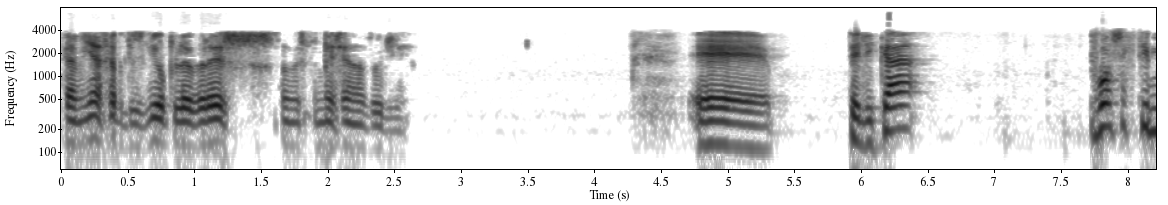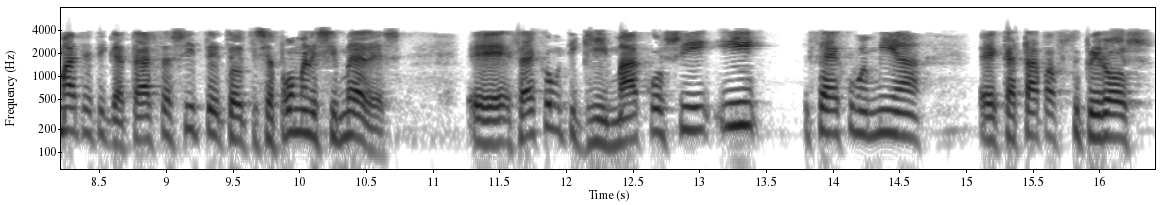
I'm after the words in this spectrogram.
καμιά από τις δύο πλευρές στη Μέση Ανατολή. Ε, τελικά πώς εκτιμάτε την κατάσταση το, τις επόμενες ημέρες. Ε, θα έχουμε την κλιμάκωση ή θα έχουμε μία ε, κατάπαυση του πυρός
